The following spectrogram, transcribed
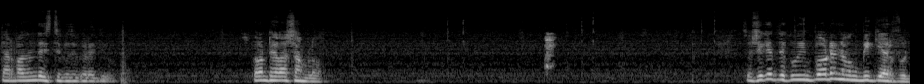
তার পাতেন্ট স্থগিত করে দিব। তখন ঠেলা সামলাও। তো সেক্ষেত্রে খুব ইম্পর্টেন্ট এবং বি কেয়ারফুল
